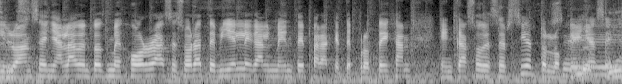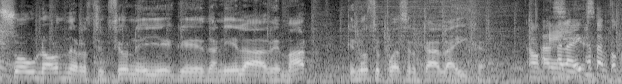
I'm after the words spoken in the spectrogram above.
Y lo han señalado, entonces mejor asesórate bien legalmente para que te protejan en caso de ser cierto lo Sí. que ella Le. Puso una orden de restricción ella, que Daniela Ademar que no se puede acercar a la hija. A la hija tampoco.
